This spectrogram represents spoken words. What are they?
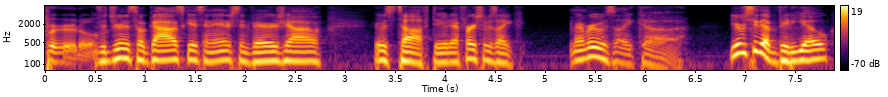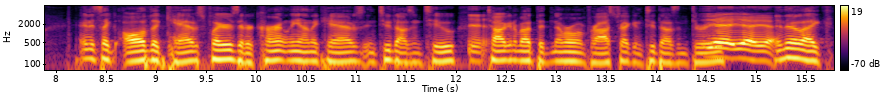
Brutal. Zydrunas Ilgauskas and Anderson Varejao. It was tough, dude. At first, it was like, remember, it was like, uh, you ever see that video? And it's like all the Cavs players that are currently on the Cavs in 2002 Yeah. talking about the number one prospect in 2003. Yeah, yeah, yeah. And they're like,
